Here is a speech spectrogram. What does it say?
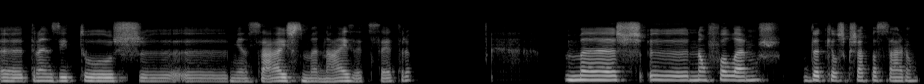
uh, trânsitos uh, mensais, semanais, etc. Mas uh, não falamos daqueles que já passaram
